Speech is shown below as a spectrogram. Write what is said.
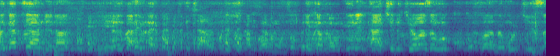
hagati mu nzovu reka mbabwire nta kintu kibabaza nko kukuvana mu byiza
